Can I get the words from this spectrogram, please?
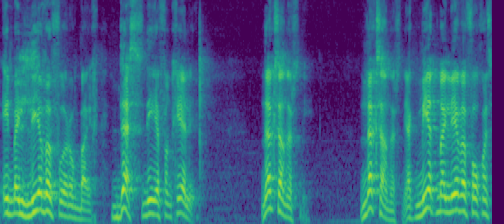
en my lewe voor hom buig. Dis die evangelie. Niks anders nie. Niks anders nie. Ek meet my lewe volgens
